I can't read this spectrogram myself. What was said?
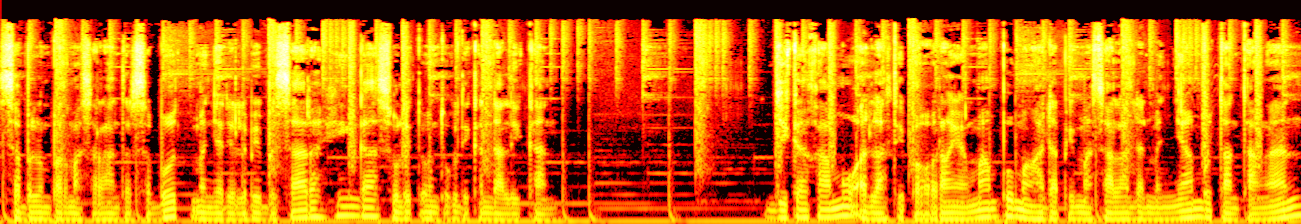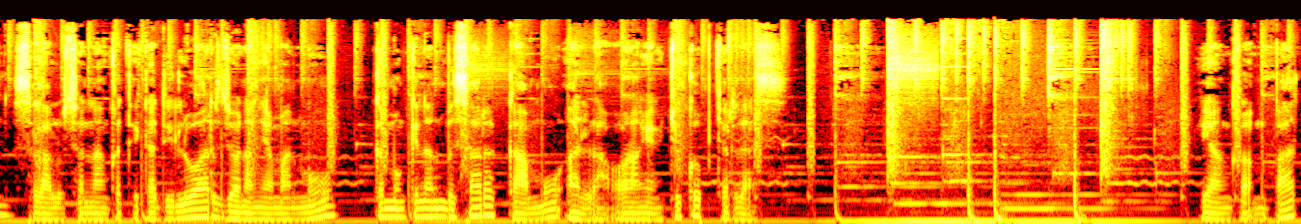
sebelum permasalahan tersebut menjadi lebih besar hingga sulit untuk dikendalikan. Jika kamu adalah tipe orang yang mampu menghadapi masalah dan menyambut tantangan, selalu senang ketika di luar zona nyamanmu, kemungkinan besar kamu adalah orang yang cukup cerdas. Yang keempat,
